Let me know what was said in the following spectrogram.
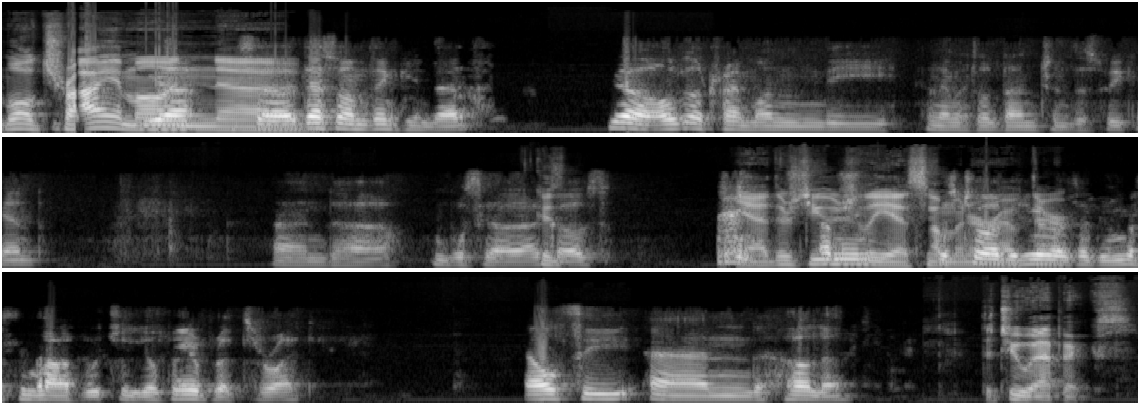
well, try him on. Yeah, so uh, that's what I'm thinking. That yeah, I'll go try him on the elemental dungeon this weekend, and uh, we'll see how that goes. Yeah, there's usually I mean, a summoner two other heroes that you're missing out, which are your favorites, right? Elsie and Herlin. The two epics.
